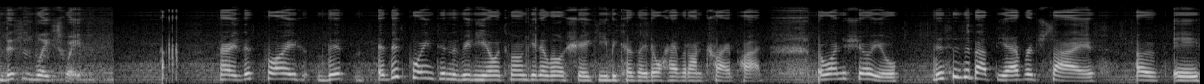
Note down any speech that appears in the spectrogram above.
This is lace weight. Alright, this point, this, at this point in the video it's going to get a little shaky because I don't have it on tripod. But I wanted to show you, this is about the average size of a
